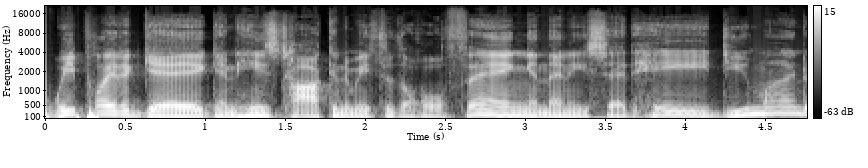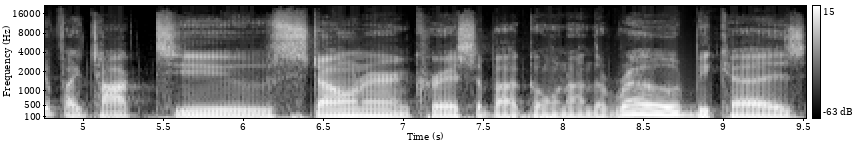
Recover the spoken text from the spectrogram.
we played a gig and he's talking to me through the whole thing. And then he said, Hey, do you mind if I talk to Stoner and Chris about going on the road? Because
